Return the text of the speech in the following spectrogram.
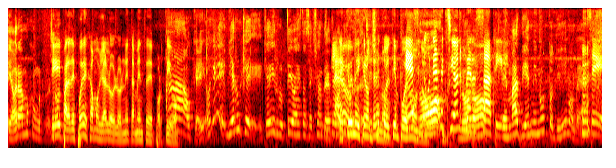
Y ahora vamos con. Sí, no- para después dejamos ya lo, lo netamente deportivo. Ah, ok. ok. ¿Vieron que, qué disruptiva es esta sección de Claro. Es que hoy me dijeron, tenés todo el tiempo del Es mundo. una sección versátil. Es más, 10 minutos dijimos, vea. Sí.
